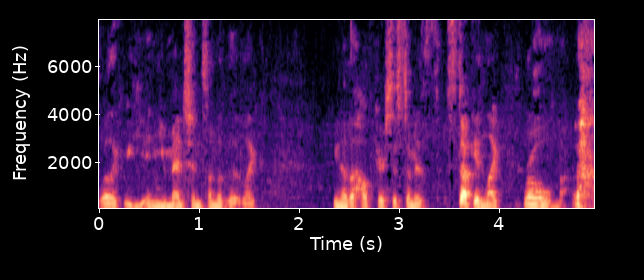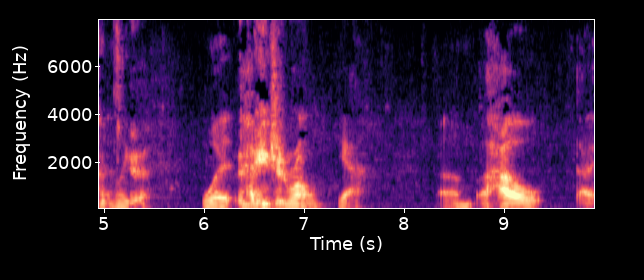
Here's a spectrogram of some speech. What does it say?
Well, like, and you mentioned some of the like, you know, the healthcare system is stuck in like Rome, like Yeah. what In have you- ancient Rome. yeah. Um, how, I,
